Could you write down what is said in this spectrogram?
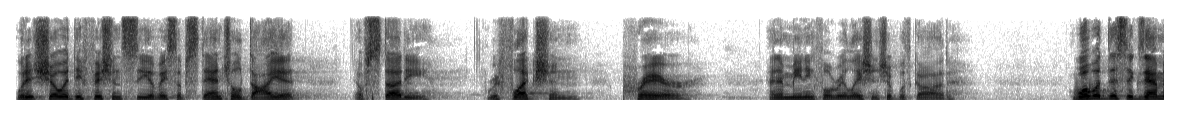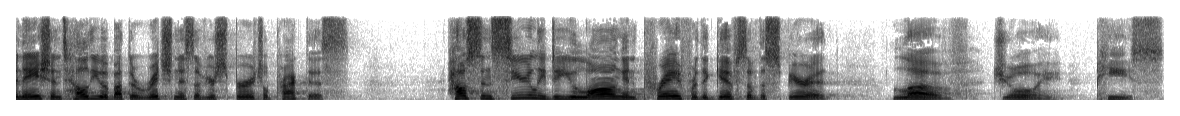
Would it show a deficiency of a substantial diet of study, reflection, prayer, and a meaningful relationship with God? What would this examination tell you about the richness of your spiritual practice? How sincerely do you long and pray for the gifts of the Spirit love, joy, peace,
